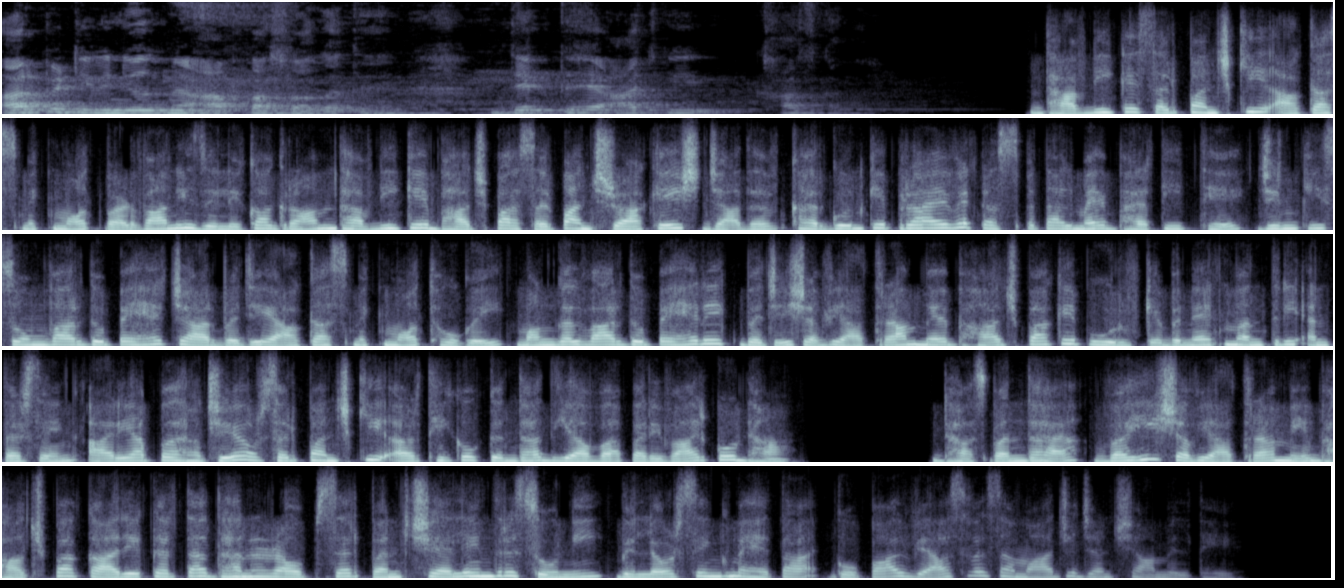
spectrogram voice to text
RP TV news में आपका स्वागत है। देखते हैं आज की खास खबर। धावनी के सरपंच की आकस्मिक मौत बड़वानी ज़िले का ग्राम धावनी के भाजपा सरपंच राकेश जाधव खरगोन के प्राइवेट अस्पताल में भर्ती थे, जिनकी सोमवार दोपहर चार बजे आकस्मिक मौत हो गई। मंगलवार दोपहर एक बजे शव यात्रा में भाजपा के पूर्व कैबिनेट मंत्री अंतर सिंह आर्या पहुँचे और सरपंच की अर्थी को कंधा दिया व परिवार को ढा ढास वही शव यात्रा में भाजपा कार्यकर्ता धनराव सरपंच शैलेंद्र सोनी, बिल्लौर सिंह मेहता, गोपाल व्यास व समाज जन शामिल थे।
